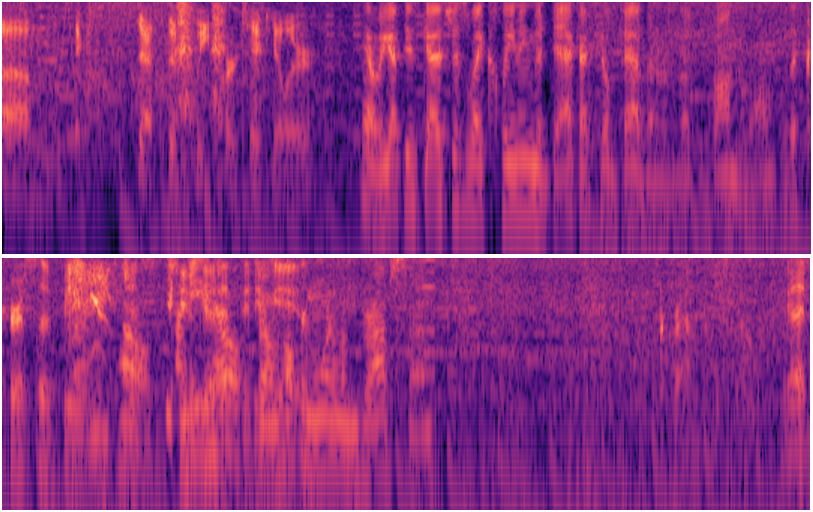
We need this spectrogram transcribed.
um, excessively particular. Yeah, we got these guys just like cleaning the deck. I feel bad that I'm about to bomb them all. The curse of being just Health. too I need good health, at so I'm hoping one of them drops some. Crap, stuff. You gotta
